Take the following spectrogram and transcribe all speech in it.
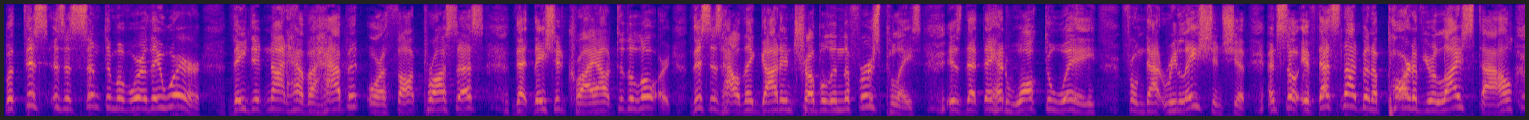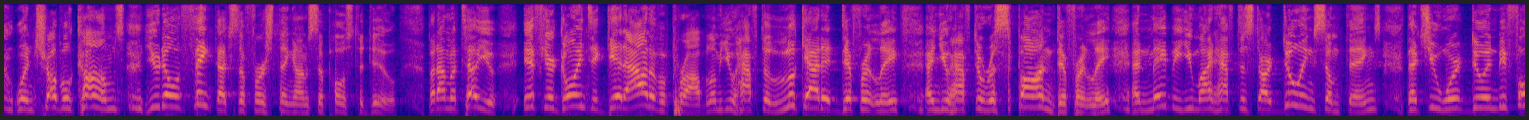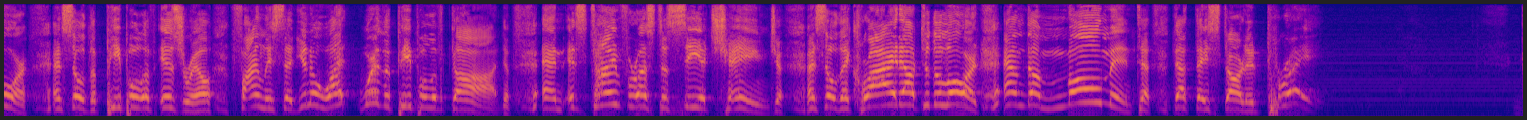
But this is a symptom of where they were. They did not have a habit or a thought process that they should cry out to the Lord. This is how they got in trouble in the first place, is that they had walked away from that relationship. And so if that's not been a part of your lifestyle, when trouble comes, you don't think that's the first thing I'm supposed to do. But I'm going to tell you, if you're going to get out of a problem, you have to look at it differently and you have to respond differently. And maybe you might have to start doing some things that you weren't doing before. And so the people of Israel finally said, you know what? We're the people of God. And it's time for us to see a change. And so they cried out to the Lord. And the moment that they started praying,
